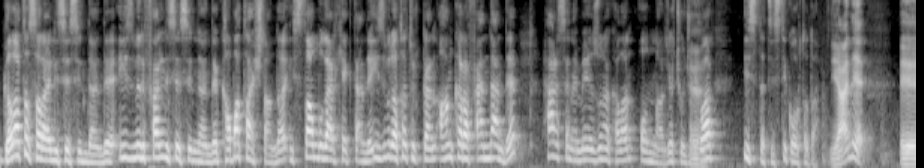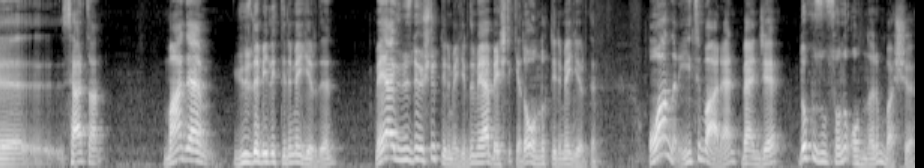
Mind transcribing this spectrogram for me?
Galatasaray Lisesi'nden de, İzmir Fen Lisesi'nden de, Kabataş'tan da, İstanbul Erkek'ten de, İzmir Atatürk'ten, Ankara Fen'den de her sene mezuna kalan onlarca çocuk Evet. var. İstatistik ortada. Yani e, Sertan madem yüzde birlik dilime girdin veya yüzde üçlük dilime girdin veya beşlik ya da onluk dilime girdin. O andan itibaren bence 9'un sonu onların başı.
